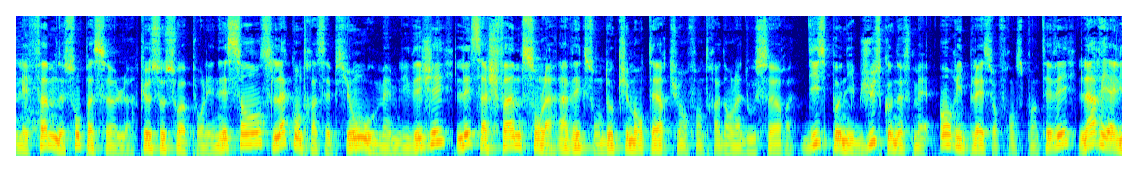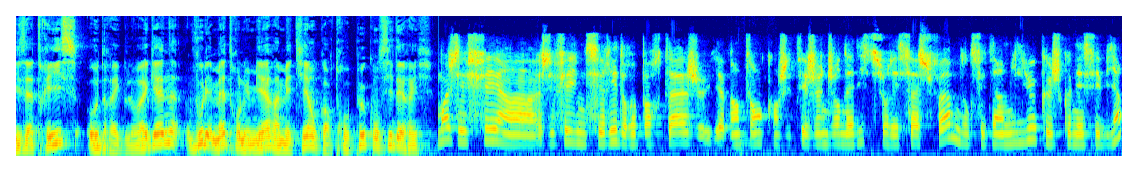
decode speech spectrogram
les femmes ne sont pas seules. Que ce soit pour les naissances, la contraception ou même l'IVG, les sages-femmes sont là. Avec son documentaire Tu enfanteras dans la douceur, disponible jusqu'au 9 mai en replay sur France.tv, la réalisatrice, Audrey Glohagen, voulait mettre en lumière un métier encore trop peu considéré. Moi, j'ai fait, une série de reportages euh, il y a 20 ans quand j'étais jeune journaliste sur les sages-femmes, donc c'était un milieu que je connaissais bien.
